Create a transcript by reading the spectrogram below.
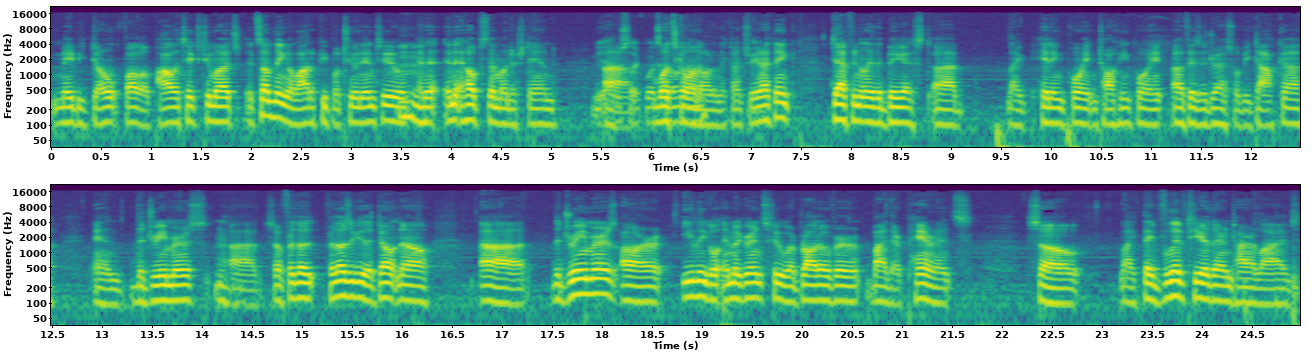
maybe don't follow politics too much, it's something a lot of people tune into, Mhm. and it and it helps them understand Yeah, uh, like what's, what's, going, going, on. in the country. And I think definitely the biggest uh, like hitting point and talking point of his address will be DACA and the Dreamers. Mhm. Uh, so for those for those of you that don't know, uh, the Dreamers are illegal immigrants who were brought over by their parents. So like they've lived here their entire lives,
